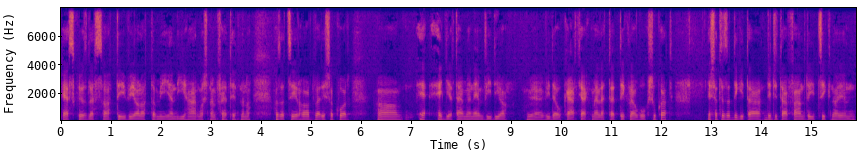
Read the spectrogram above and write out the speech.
eszköz lesz a tévé alatt, ami ilyen i3-as, nem feltétlenül az a célhardware, és akkor a, e, egyértelműen Nvidia videokártyák mellett tették le a voksukat, és hát ez a Digital, Digital Foundry cikk nagyon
